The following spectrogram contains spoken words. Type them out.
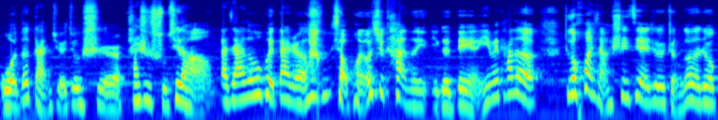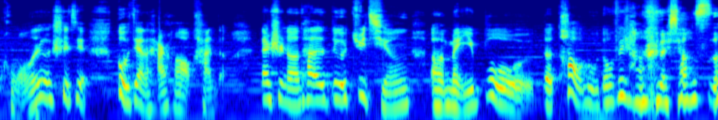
我的感觉就是它是暑期档大家都会带着 小朋友去看的一个电影，因为它的这个幻想世界，就是整个的这个恐龙的这个世界构建的还是很好看的。但是呢，它的这个剧情，呃，每一部的套路都非常的相似。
